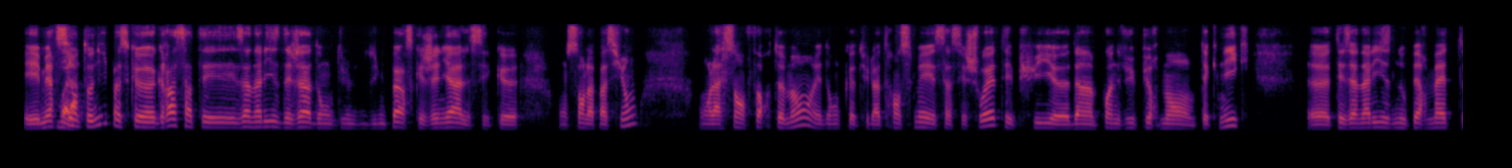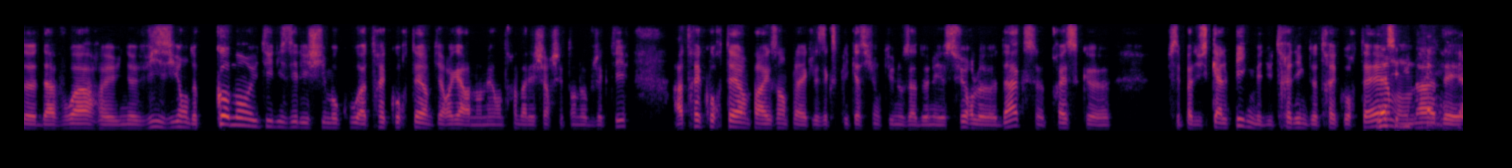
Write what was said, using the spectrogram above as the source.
Et merci Anthony, parce que grâce à tes analyses déjà, donc d'une part, ce qui est génial, c'est que on sent la passion, on la sent fortement, et donc tu la transmets, et ça c'est chouette. Et puis euh, d'un point de vue purement technique, euh, tes analyses nous permettent d'avoir une vision de comment utiliser l'Ishimoku à très court terme. Tiens, regarde, on est en train d'aller chercher ton objectif. À très court terme, par exemple, avec les explications que tu nous as données sur le DAX, presque c'est pas du scalping, mais du trading de très court terme. on, a des,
